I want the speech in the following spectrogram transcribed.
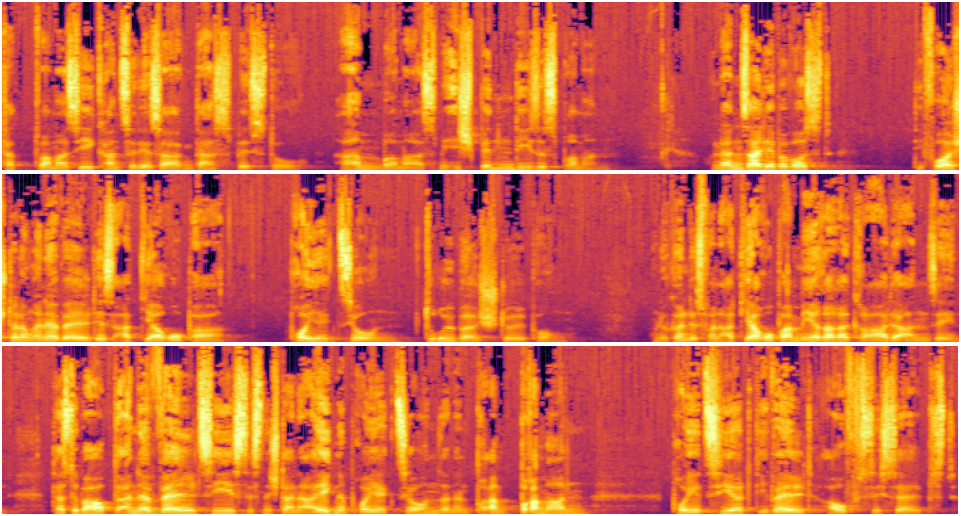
Tattvamasi kannst du dir sagen, das bist du. Aham Brahmasmi, ich bin dieses Brahman. Und dann sei dir bewusst, die Vorstellung einer Welt ist Adhyaropa, Projektion, Drüberstülpung. Und du könntest von Adhyaropa mehrere Grade ansehen. Dass du überhaupt eine Welt siehst, ist nicht deine eigene Projektion, sondern Brahman projiziert die Welt auf sich selbst.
